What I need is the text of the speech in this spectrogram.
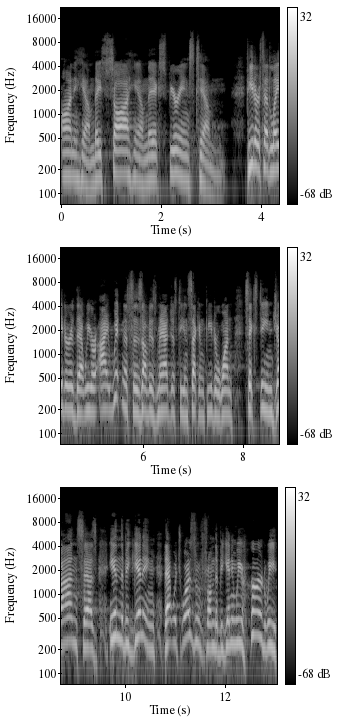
on him. They saw him, they experienced him. Peter said later that we were eyewitnesses of his majesty in 2 Peter 1 16. John says, In the beginning, that which was from the beginning, we heard, we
